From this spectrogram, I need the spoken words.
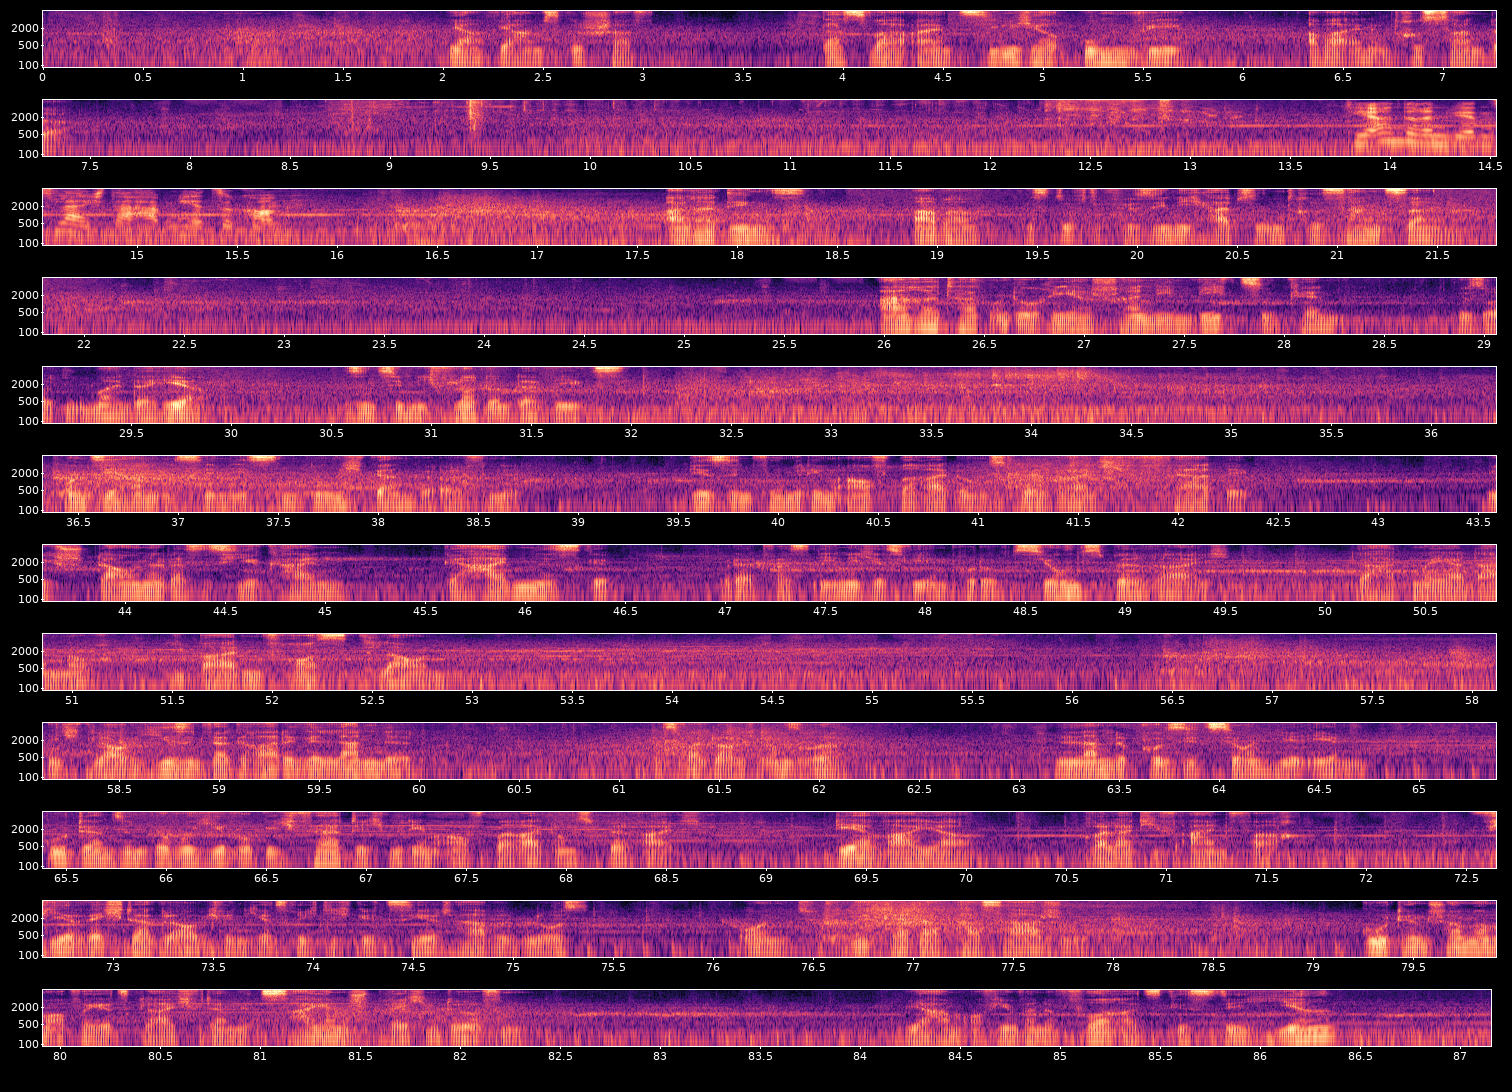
Ja, wir haben es geschafft. Das war ein ziemlicher Umweg, aber ein interessanter. Die anderen werden es leichter haben, hier zu kommen. Allerdings. Aber es dürfte für sie nicht halb so interessant sein. Aratak und Orea scheinen den Weg zu kennen. Wir sollten immer hinterher. Wir sind ziemlich flott unterwegs. Und sie haben uns den nächsten Durchgang geöffnet. Wir sind wohl mit dem Aufbereitungsbereich fertig. Ich staune, dass es hier kein Geheimnis gibt oder etwas ähnliches wie im Produktionsbereich. Da hatten wir ja dann noch die beiden Frostklauen. Ich glaube, hier sind wir gerade gelandet. Das war, glaube ich, unsere Landeposition hier eben. Gut, dann sind wir wohl hier wirklich fertig mit dem Aufbereitungsbereich. Der war ja relativ einfach. Vier Wächter, glaube ich, wenn ich jetzt richtig gezählt habe, bloß. Und die Kletterpassagen. Gut, dann schauen wir mal, ob wir jetzt gleich wieder mit Cyan sprechen dürfen. Wir haben auf jeden Fall eine Vorratskiste hier.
